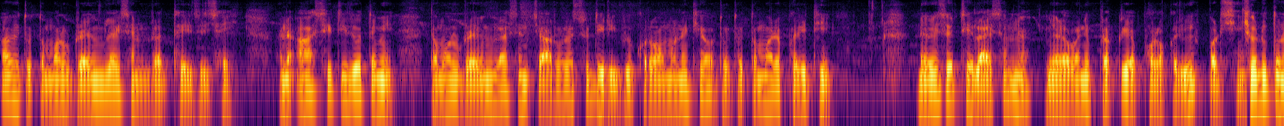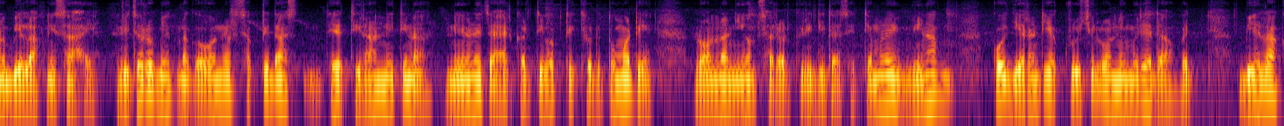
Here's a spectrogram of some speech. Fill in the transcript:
આવે તો તમારું ડ્રાઇવિંગ લાયસન્સ રદ થઈ જશે અને આ સ્થિતિ જો તમે તમારું ડ્રાઇવિંગ લાયસન્સ ચાર વર્ષ સુધી રિવ્યૂ કરવામાં નથી આવતો તો તમારે ફરીથી નવેસરથી લાયસન્સ મેળવવાની પ્રક્રિયા ફોલો કરવી પડશે. ખેડૂતોને બે લાખની સહાય. રિઝર્વ બેંકના ગવર્નર શક્તિદાસ તે ધિરાણ નીતિના નિર્ણય જાહેર કરતી વખતે ખેડૂતો માટે લોનના નિયમ સરળ કરી દીધા છે. તેમણે વિના કોઈ ગેરંટીએ કૃષિ લોનની મર્યાદા બે લાખ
